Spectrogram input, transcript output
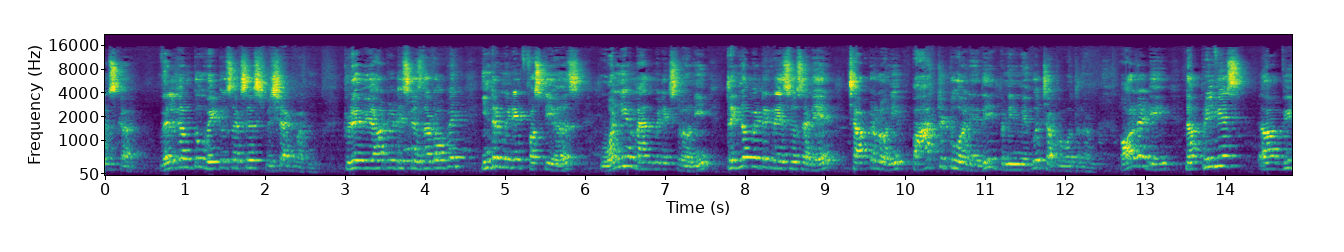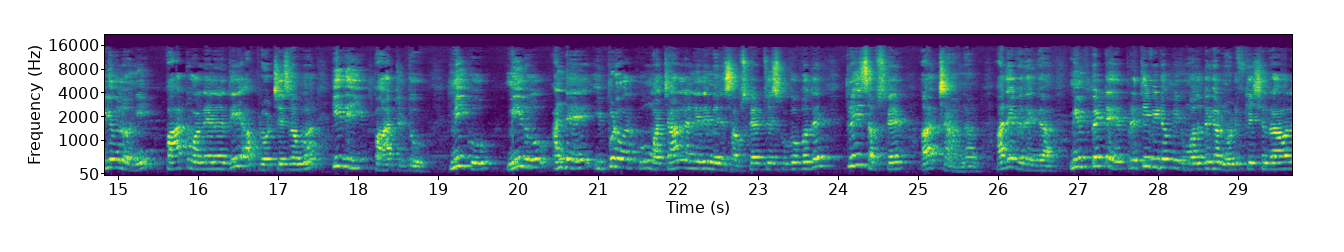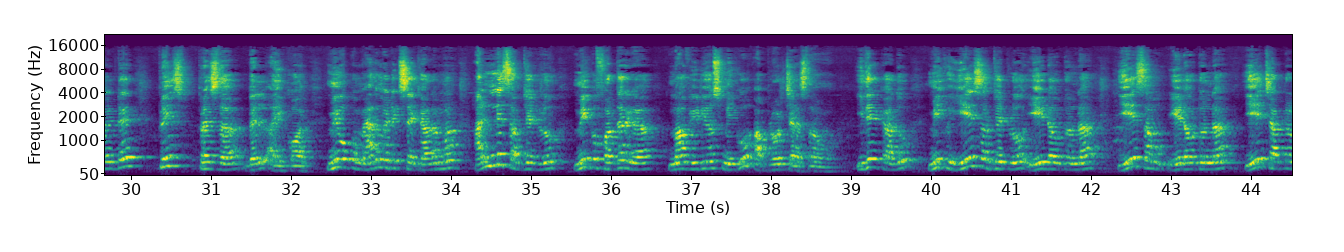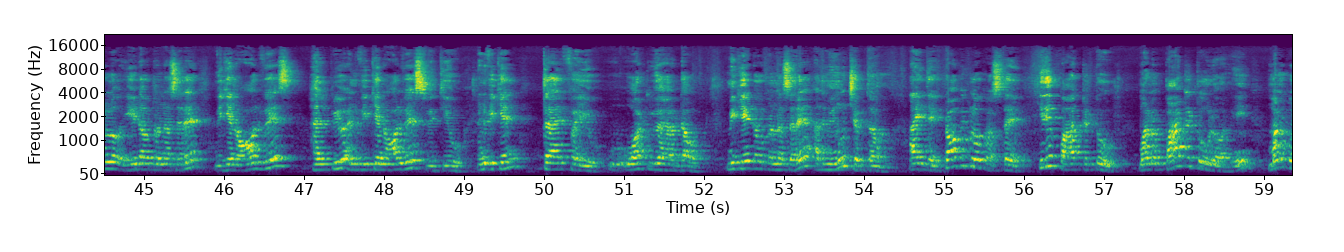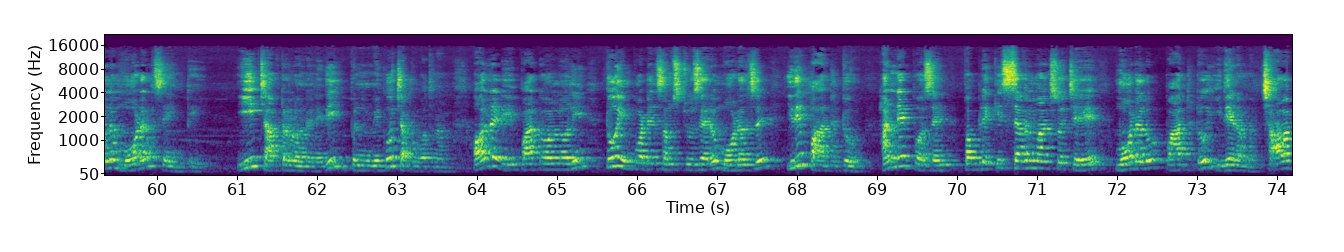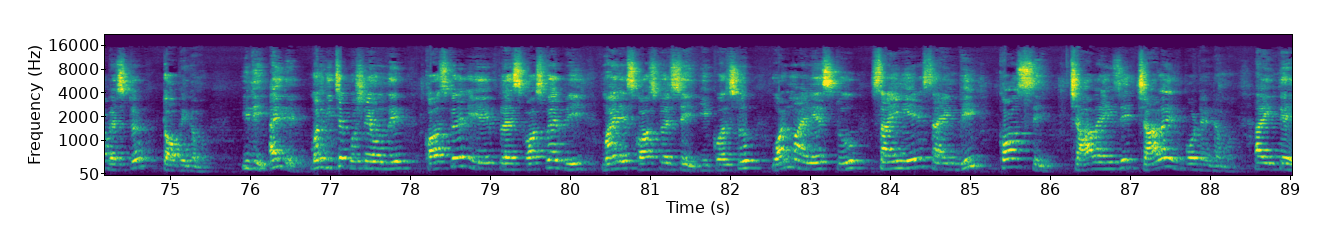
Namaskar. Welcome to Way to Success Vishakhapatnam. Today we have to discuss the topic intermediate first years one year మ్యాథమెటిక్స్లోని trigonometric ratios అనే చాప్టర్లోని part two అనేది ఇప్పుడు నేను మీకు చెప్పబోతున్నాను already నా ప్రీవియస్ వీడియోలోని పార్ట్ వన్ అనేది అప్లోడ్ చేసాము ఇది పార్ట్ టూ మీకు మీరు అంటే ఇప్పటి వరకు మా ఛానల్ అనేది మీరు సబ్స్క్రైబ్ చేసుకోకపోతే ప్లీజ్ సబ్స్క్రైబ్ ఆ ఛానల్ అదేవిధంగా మేము పెట్టే ప్రతి వీడియో మీకు మొదటిగా నోటిఫికేషన్ రావాలంటే please press the bell icon మేము ఒక మ్యాథమెటిక్సే కాదమ్మా అన్ని సబ్జెక్టులు మీకు ఫర్దర్గా మా వీడియోస్ మీకు అప్లోడ్ చేస్తాము. ఇదే కాదు మీకు ఏ సబ్జెక్ట్లో ఏ డౌట్ ఉన్నా ఏ సమ్ ఏ డౌట్ ఉన్నా ఏ చాప్టర్లో ఏ డౌట్ ఉన్నా సరే we can always help you and we can always with you and we can clarify you what you have doubt మీకు ఏ డౌట్ ఉన్నా సరే అది మేము చెప్తాము. అయితే టాపిక్లోకి వస్తే ఇది పార్ట్ టూ మనం పార్ట్ టూలోని మనకున్న మోడల్స్ ఏంటి? ఈ చాప్టర్లోని అనేది ఇప్పుడు నేను మీకు చెప్పబోతున్నాను ఆల్రెడీ పార్ట్ వన్లోని టూ ఇంపార్టెంట్ సమ్స్ చూశారు మోడల్స్ ఇది పార్ట్ టూ హండ్రెడ్ పర్సెంట్ పబ్లిక్కి సెవెన్ మార్క్స్ వచ్చే మోడల్ పార్ట్ టూ ఇదేనమ్మా. చాలా బెస్ట్ టాపిక్ అమ్మా. ఇది. అయితే మనకి ఇచ్చే క్వశ్చన్ ఏముంది? Cos square A plus cos square B minus cos square C equals to one minus two sine A sine B cos C చాలా ఈజీ చాలా ఇంపార్టెంట్ అమ్మ. అయితే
